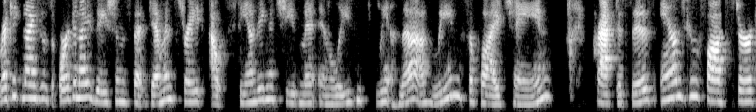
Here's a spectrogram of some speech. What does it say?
recognizes organizations that demonstrate outstanding achievement in lean, lean, the lean supply chain practices and who foster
